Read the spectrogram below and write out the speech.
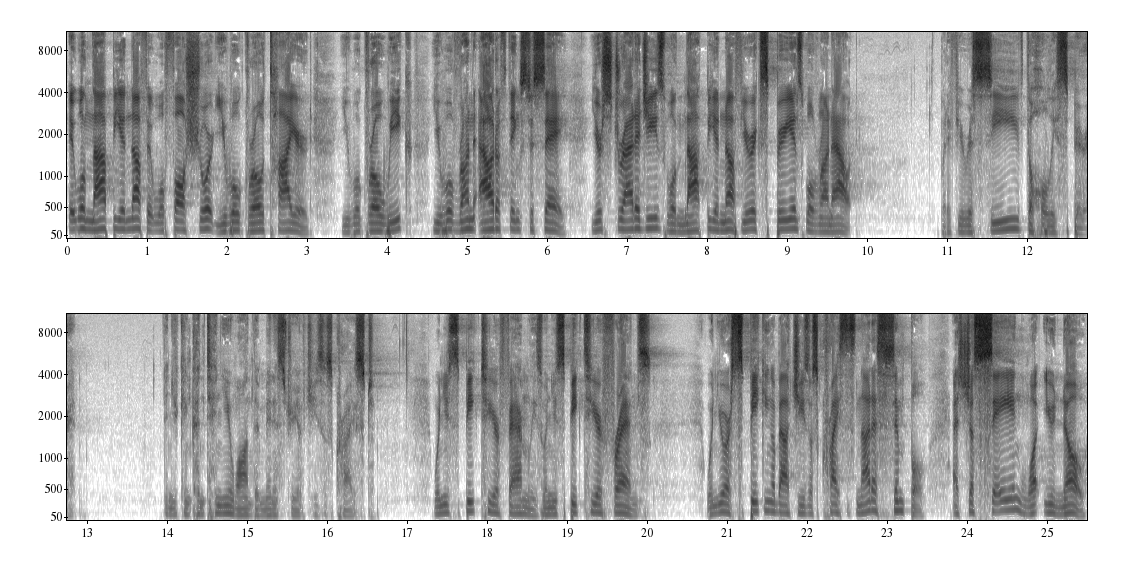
it will not be enough. It will fall short. You will grow tired. You will grow weak. You will run out of things to say. Your strategies will not be enough. Your experience will run out. But if you receive the Holy Spirit, then you can continue on the ministry of Jesus Christ. When you speak to your families, when you speak to your friends, when you are speaking about Jesus Christ, it's not as simple as just saying what you know.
